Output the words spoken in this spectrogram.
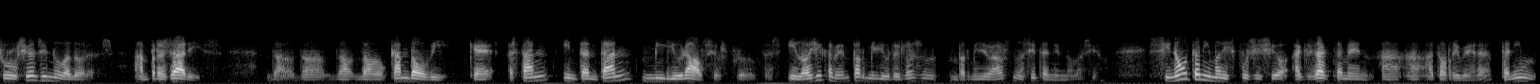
solucions innovadores a empresaris de, de, de, del camp del vi que estan intentant millorar els seus productes i, lògicament, per millorar-los per millorar necessiten innovació. Si no ho tenim a disposició exactament a, a, a Torribera, tenim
